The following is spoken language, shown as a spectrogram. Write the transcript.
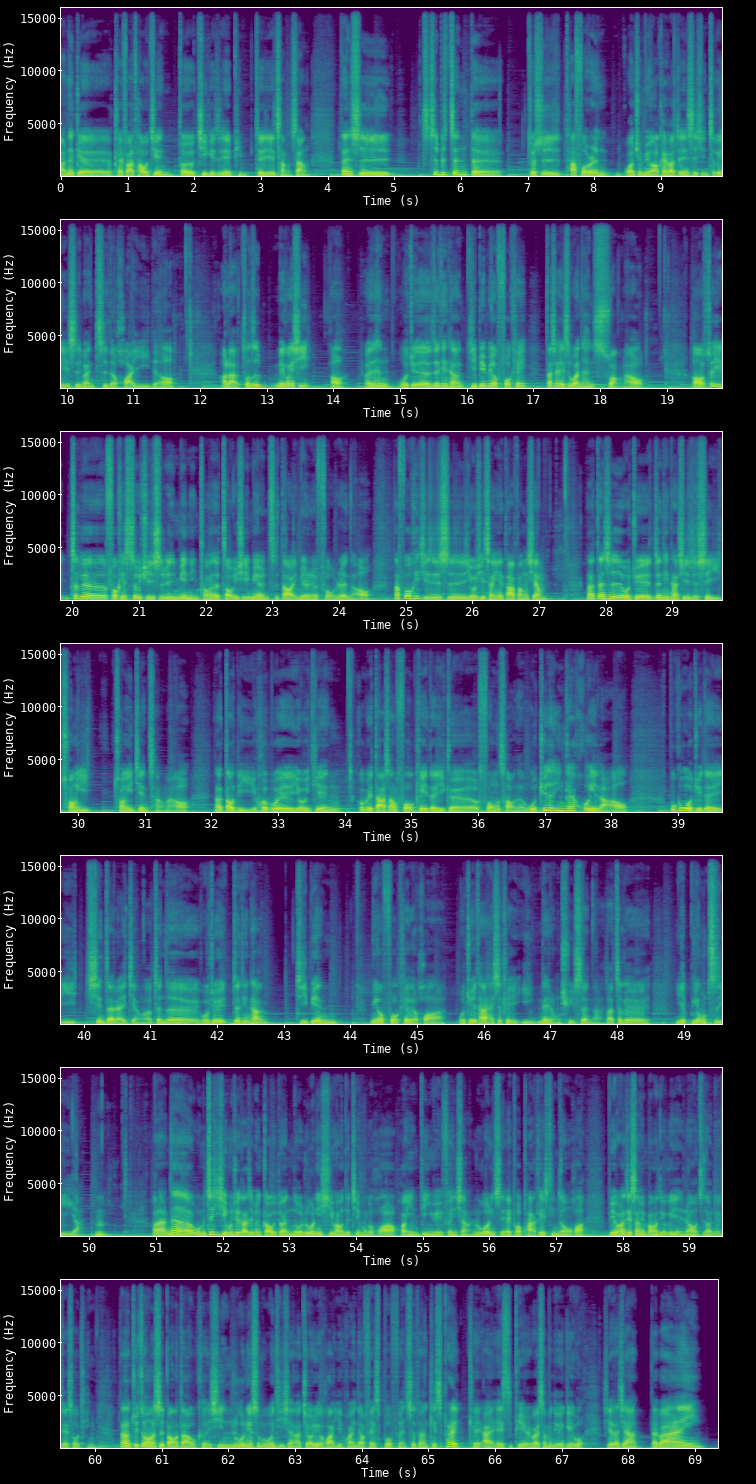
把那个开发套件都有寄给这些品这些厂商，但是是不是真的就是他否认完全没有要开发这件事情，这个也是蛮值得怀疑的哦。好了，总之没关系哦，反正我觉得任天堂即便没有 4K，大家也是玩得很爽了哦。哦，所以这个 4K Switch 是不是面临同样的遭遇？其实没有人知道，也没有人否认哦。那 4K 其实是游戏产业大方向，那但是我觉得任天堂其实是以创意创意见长嘛哦。那到底会不会有一天会不会搭上 4K 的一个风潮呢？我觉得应该会啦哦。不过我觉得以现在来讲啊，真的，我觉得任天堂即便没有 4K 的话，我觉得它还是可以以内容取胜啊。那这个。也不用质疑啊，嗯，好了，那我们这期节目就到这边告一段落。如果你喜欢我的节目的话，欢迎订阅分享。如果你是 Apple Podcast 听众的话，别忘了在上面帮我留个言，让我知道你有在收听。那最重要的是帮我打五颗星。如果你有什么问题想要交流的话，也欢迎到 Facebook 粉丝团 Kiss Play K I S P L Y 上面留言给我。谢谢大家，拜拜。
